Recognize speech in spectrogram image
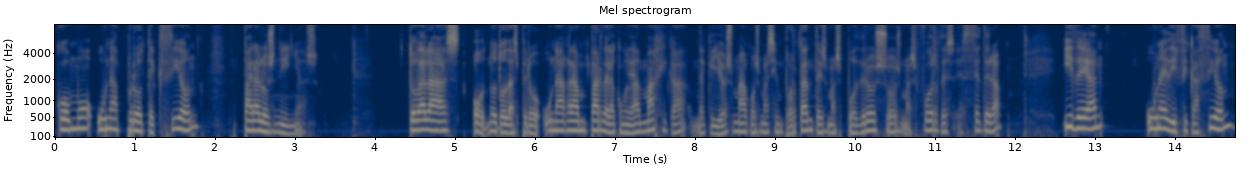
como una protección para los niños todas las, o no todas, pero una gran parte de la comunidad mágica, de aquellos magos más importantes, más poderosos, más fuertes, etc., idean una edificación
